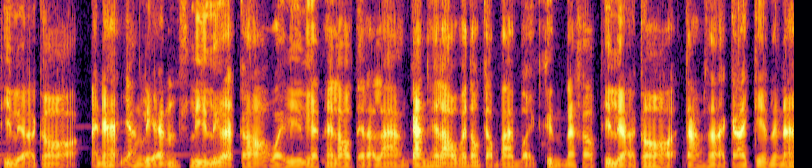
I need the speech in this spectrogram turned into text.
ที่เหลือก็อันนี้ยอย่างเหรียญรีเลือดก็เอาไว้รีเลือดให้เราแต่ละล่างการให้เราไม่ต้องกลับบ้านบ่อยขึ้นนะครับที่เหลือก็ตามสถานการณ์เกมเลยนะ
